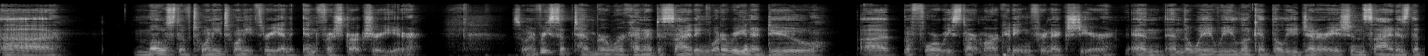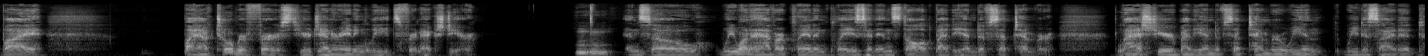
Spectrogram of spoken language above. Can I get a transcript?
uh, most of 2023 an infrastructure year. So every September, we're kind of deciding what are we going to do uh, before we start marketing for next year. And and the way we look at the lead generation side is that by by October 1st, you're generating leads for next year. Hmm And so we want to have our plan in place and installed by the end of September. Last year, by the end of September, we in, we decided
